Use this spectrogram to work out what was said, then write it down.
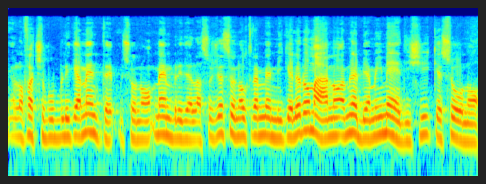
lo faccio pubblicamente, sono membri dell'associazione, oltre a me Michele Romano, noi abbiamo i medici che sono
